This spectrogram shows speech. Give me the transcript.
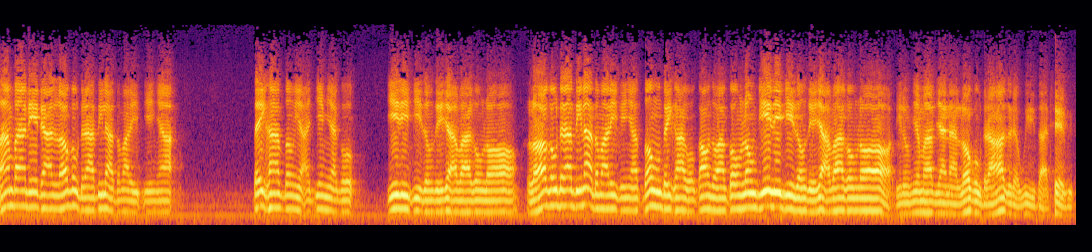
တမ္ပန္တိတာလောကုတ္တရာသီလသမာဓိပညာသိခါ300အကျင့်မြတ်ကို ရည်ရည်ပြည့်စုံစေကြပါကုန်လောလောကုတ္တရာသီလသမာဓိပညာ3သိခါကိုကောင်းစွာအကုန်လုံးပြည့်စည်ပြည့်စုံစေကြပါကုန်လောဒီလိုမြန်မာပြန်တာလောကုတ္တရာဆိုတဲ့ဝိသတာထည့်ပြီး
